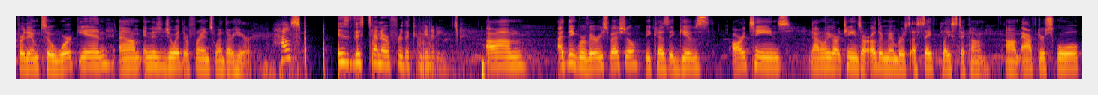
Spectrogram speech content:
for them to work in um, and enjoy their friends when they're here. How special is this center for the community? Um, I think we're very special because it gives our teens, not only our teens, our other members, a safe place to come. Um, after school,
